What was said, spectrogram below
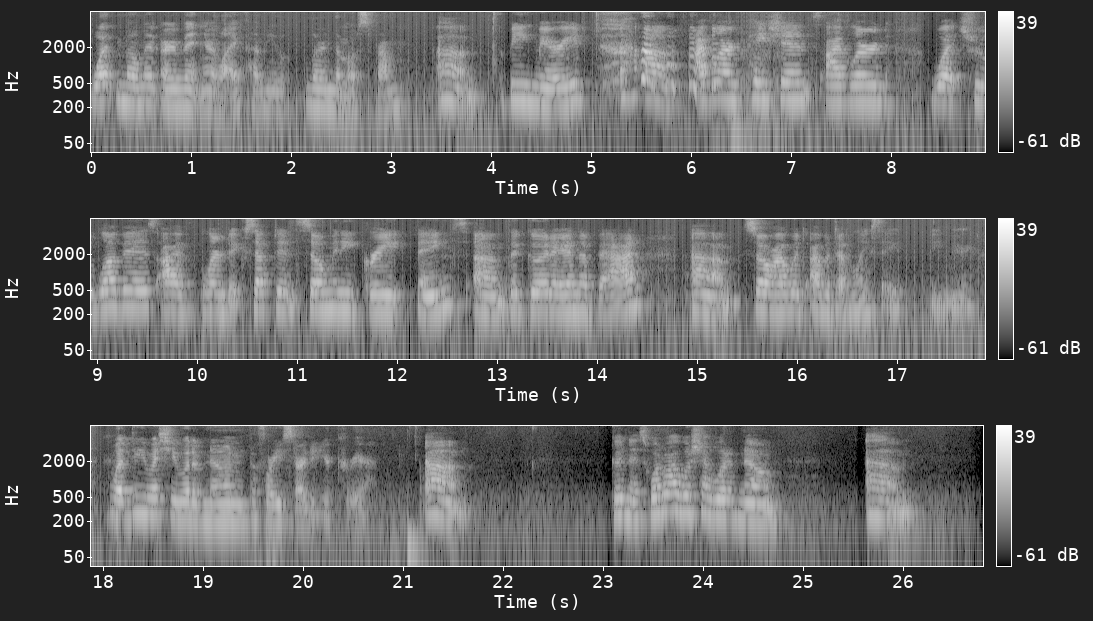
What moment or event in your life have you learned the most from? um, being married. um, I've learned patience. I've learned what true love is. I've learned acceptance. So many great things, um, the good and the bad. Um, so I would I would definitely say being married. What do you wish you would have known before you started your career? Um, goodness, what do I wish I would have known? Um,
